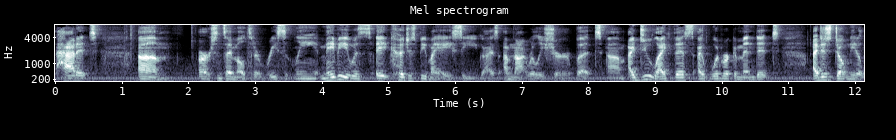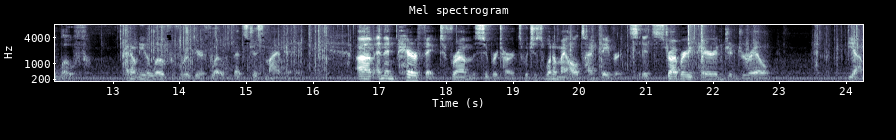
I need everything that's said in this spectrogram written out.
had it, um, or since I melted it recently. Maybe it was, it could just be my AC, you guys. I'm not really sure, but um, I do like this. I would recommend it. I just don't need a loaf. I don't need a loaf of root beer float. That's just my opinion. Um, and then Perfect from Super Tarts, which is one of my all-time favorites. It's strawberry pear and ginger ale. Yeah,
